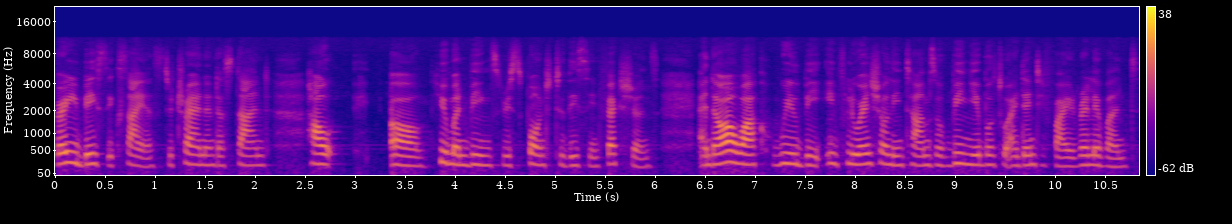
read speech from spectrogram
very basic science to try and understand how uh, human beings respond to these infections. And our work will be influential in terms of being able to identify relevant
